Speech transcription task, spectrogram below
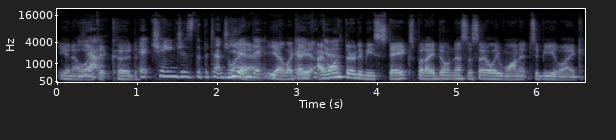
You know, yeah, like it could It changes the potential yeah, ending. Yeah, like I, I get. want there to be stakes, but I don't necessarily want it to be like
